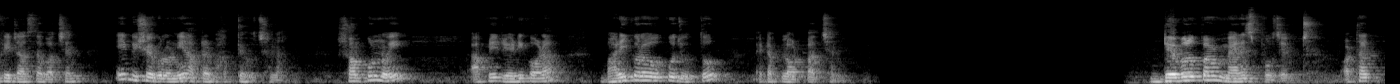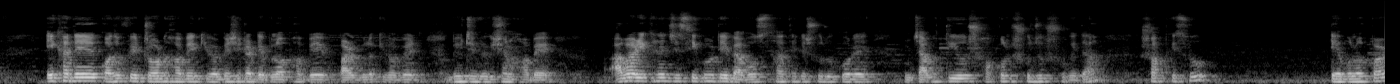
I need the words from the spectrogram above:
ফিট রাস্তা পাচ্ছেন এই বিষয়গুলো নিয়ে আপনার ভাবতে হচ্ছে না। সম্পূর্ণই আপনি রেডি করা, বাড়ি করা উপযুক্ত একটা প্লট পাচ্ছেন। ডেভেলপার ম্যানেজ প্রজেক্ট অর্থাৎ এখানে কত ফিট রোড হবে, কীভাবে সেটা ডেভেলপ হবে পার্কগুলো কীভাবে বিউটিফিকেশন হবে। আবার এখানে যে সিকিউরিটি ব্যবস্থা থেকে শুরু করে যাবতীয় সকল সুযোগ সুবিধা সব কিছু ডেভেলপার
